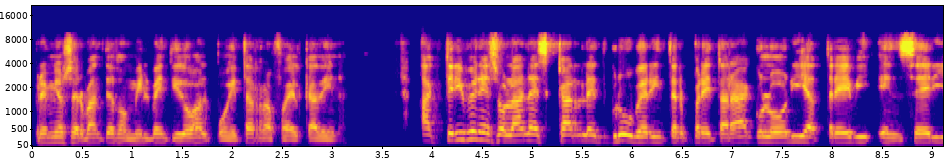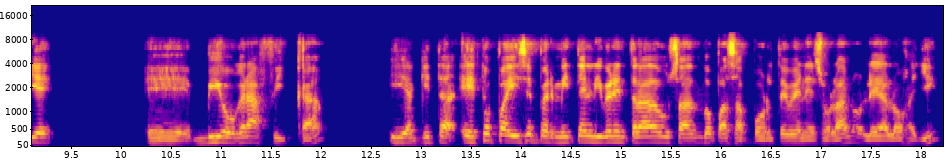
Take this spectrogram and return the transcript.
Premio Cervantes 2022 al poeta Rafael Cadena. Actriz venezolana Scarlett Gruber interpretará a Gloria Trevi en serie eh, biográfica. Y aquí está, estos países permiten libre entrada usando pasaporte venezolano, léalos allí.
